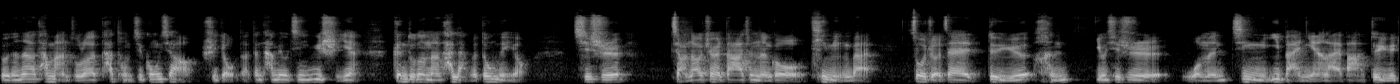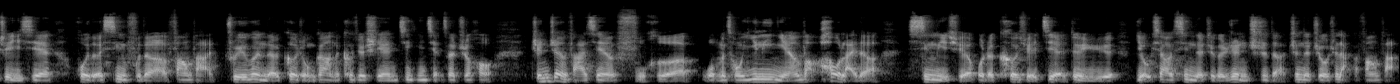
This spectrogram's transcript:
有的呢，它满足了它统计功效是有的，但它没有进行预实验。更多的呢，它两个都没有。其实讲到这儿，大家就能够听明白，作者在对于很，尤其是我们近一百年来吧，对于这一些获得幸福的方法追问的各种各样的科学实验进行检测之后。真正发现符合我们从一零年往后来的心理学或者科学界对于有效性的这个认知的，真的只有这两个方法，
